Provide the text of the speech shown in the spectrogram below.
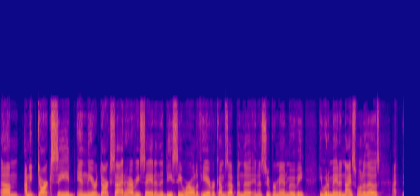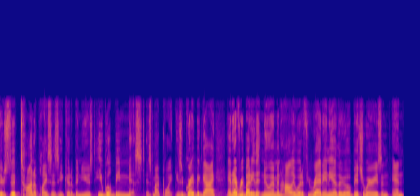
Um, I mean, Dark Seed in the or Dark Side, however you say it, in the DC world. If he ever comes up in the in a Superman movie, he would have made a nice one of those. I, there's a ton of places he could have been used. He will be missed, is my point. He's a great big guy, and everybody that knew him in Hollywood, if you read any of the obituaries and and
